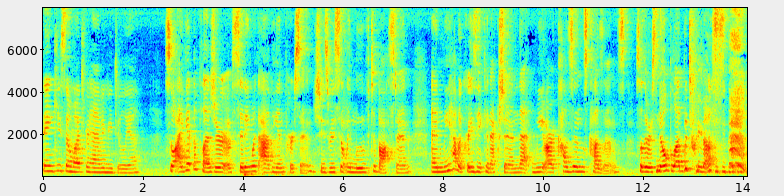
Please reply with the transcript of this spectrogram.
Thank you so much for having me, Julia. So, I get the pleasure of sitting with Abbey in person. She's recently moved to Boston, and we have a crazy connection that we are cousins' cousins. So there's no blood between us,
